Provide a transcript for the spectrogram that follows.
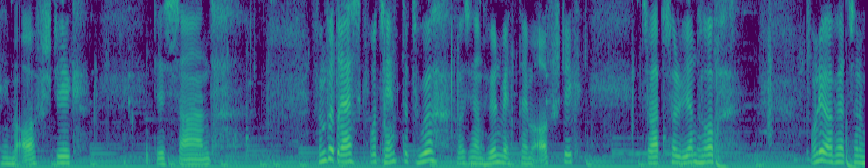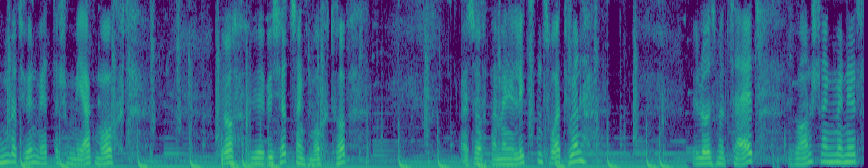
im Aufstieg. Das sind 35% der Tour, was ich an Höhenmeter im Aufstieg zu absolvieren habe. Und ich habe jetzt an 100 Höhenmeter schon mehr gemacht, ja, wie ich bis jetzt gemacht habe. Also bei meinen letzten zwei Touren, ich lasse mir Zeit, ich anstrenge mich nicht,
